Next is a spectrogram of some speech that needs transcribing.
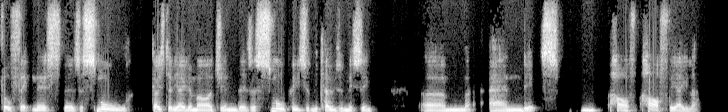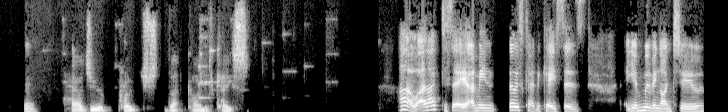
full thickness. There's a small goes to the alar margin. There's a small piece of mucosa missing um, and it's half half the alar. Mm. How do you approach that kind of case? Oh, I like to say, I mean, those kind of cases, you're moving on to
